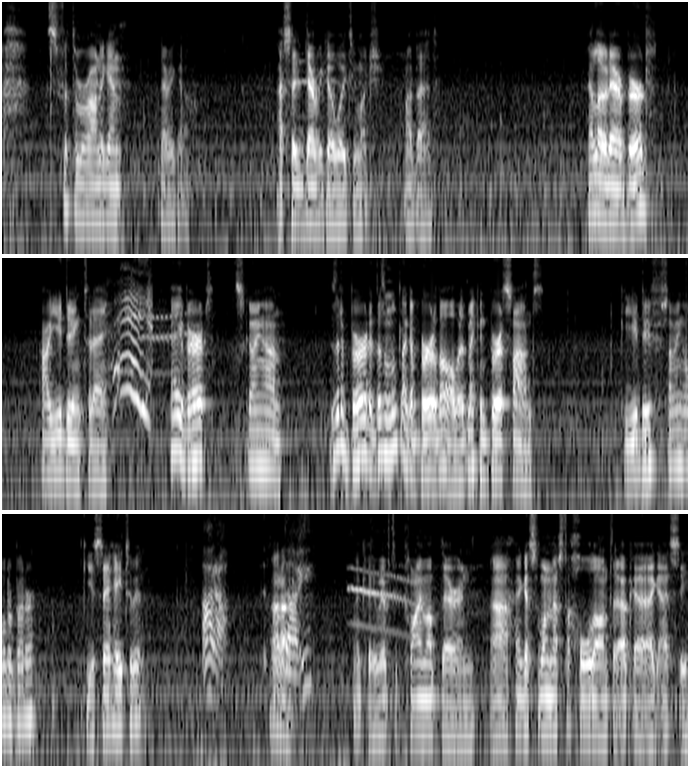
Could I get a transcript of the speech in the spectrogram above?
Let's flip them around again. There we go. I said there we go way too much. My bad. Hello there, bird. How are you doing today? Hey! Hey, bird. What's going on? Is it a bird? It doesn't look like a bird at all, but it's making bird sounds. Can you do something, older brother? Can you say hey to it? Ara. Ara. Dahi. Okay, we have to climb up there and... Ah, I guess one has to hold on to... Okay, I, I see.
